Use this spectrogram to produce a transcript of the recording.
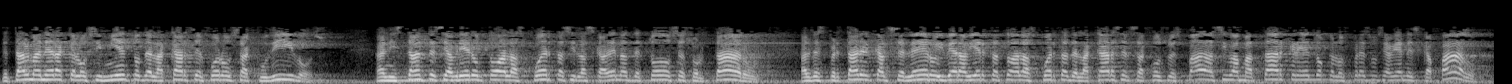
de tal manera que los cimientos de la cárcel fueron sacudidos. Al instante se abrieron todas las puertas y las cadenas de todos se soltaron. Al despertar el carcelero y ver abiertas todas las puertas de la cárcel, sacó su espada, se iba a matar creyendo que los presos se habían escapado.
